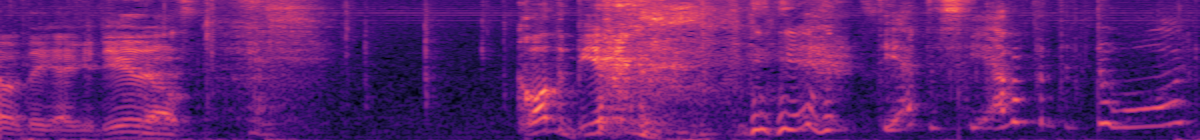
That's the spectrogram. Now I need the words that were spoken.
I don't think I can do this. Call the beer. See, I have to saddle for the dog. What is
